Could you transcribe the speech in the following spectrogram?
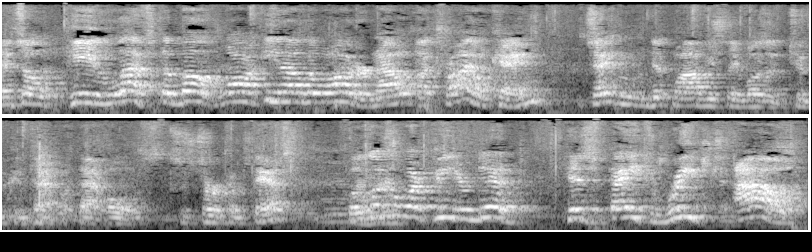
And so he left the boat, walking on the water. Now a trial came. Satan obviously wasn't too content with that whole circumstance. But look at what Peter did. His faith reached out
